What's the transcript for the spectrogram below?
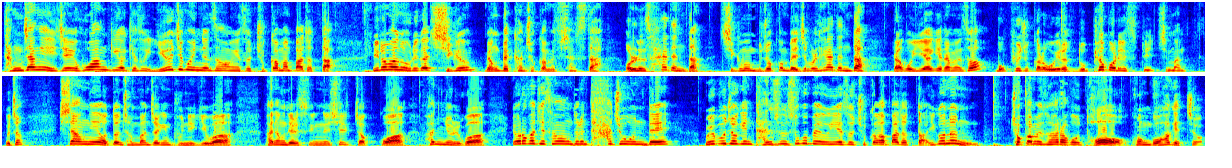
당장에 이제 호황기가 계속 이어지고 있는 상황에서 주가만 빠졌다. 이러면 우리가 지금 명백한 저가 매수 찬스다. 얼른 사야 된다. 지금은 무조건 매집을 해야 된다. 라고 이야기를 하면서 목표 주가를 오히려 높여버릴 수도 있지만, 그죠? 시장의 어떤 전반적인 분위기와 반영될 수 있는 실적과 환율과 여러 가지 상황들은 다 좋은데 외부적인 단순 수급에 의해서 주가가 빠졌다. 이거는 저가 매수하라고 더 권고하겠죠.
